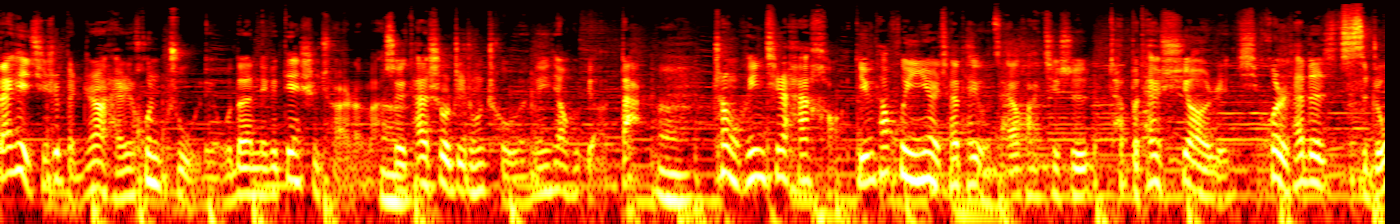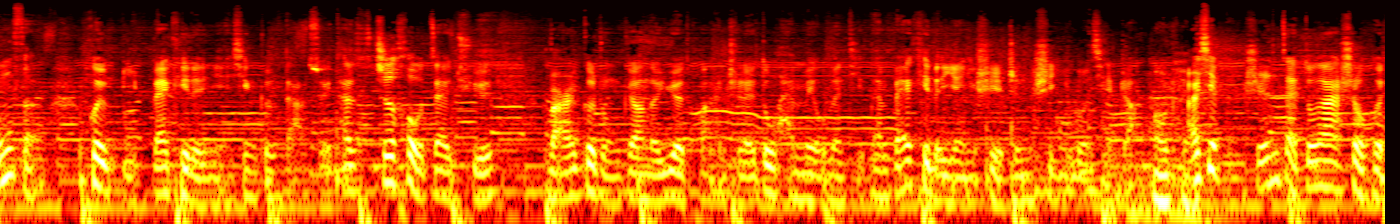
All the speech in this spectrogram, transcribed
Becky 其实本质上还是混主流的那个电视圈的嘛，所以他受这种丑闻的影响会比较大。嗯，川谷惠音其实还好，因为他混音乐，他他有才华，其实他不太需要人气，或者他的死忠粉会比 Becky 的粘性更大，所以他之后再去玩各种各样的乐团之类都还没有问题。但 Becky 的演艺事业真的是一落千丈。OK，而且本身在东亚社会，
